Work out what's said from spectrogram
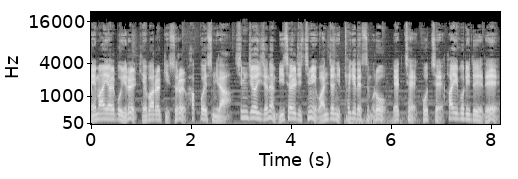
MIRV를 개발할 기술을 확보했습니다. 심지어 이제는 미사일 지침이 완전히 폐기됐으므로 액체, 고체, 하이브리드에 대해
